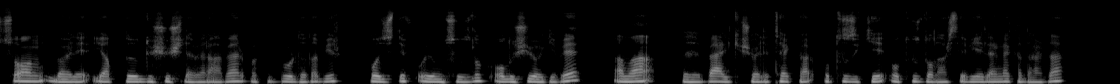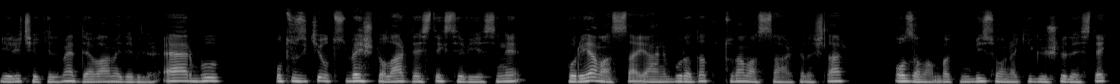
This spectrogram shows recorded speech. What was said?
son böyle yaptığı düşüşle beraber bakın burada da bir pozitif uyumsuzluk oluşuyor gibi. Ama e, belki şöyle tekrar 32-30 dolar seviyelerine kadar da geri çekilme devam edebilir. Eğer bu 32-35 dolar destek seviyesini koruyamazsa yani burada tutunamazsa arkadaşlar o zaman bakın bir sonraki güçlü destek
